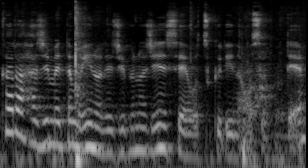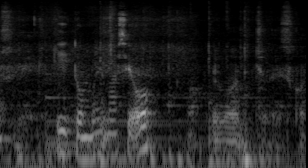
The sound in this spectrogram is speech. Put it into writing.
から始めてもいいので自分の人生を作り直すっていいと思いますよ。あこれはいいんじゃないですかね。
